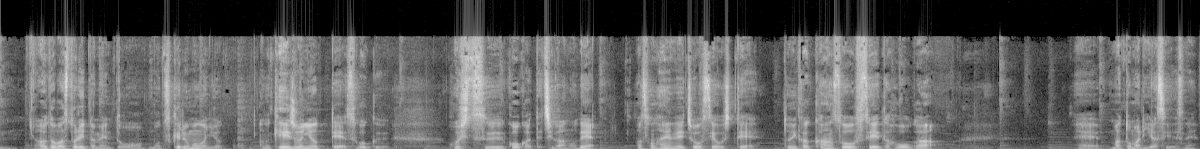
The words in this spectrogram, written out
うん、アウトバストリートメントをもうつけるものによってあの形状によってすごく保湿効果って違うので、まあ、その辺で調整をしてとにかく乾燥を防いだ方が、えー、まとまりやすいですね。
